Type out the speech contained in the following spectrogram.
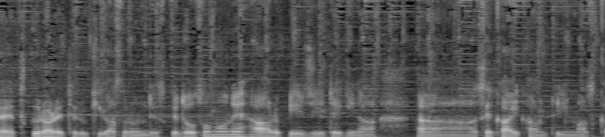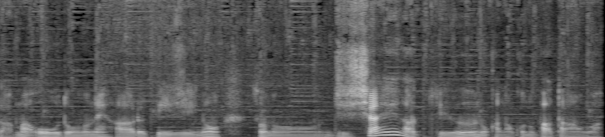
えー、作られてる気がするんですけど、そのね、RPG 的なあ世界観といいますか、まあ王道のね、RPG のその実写映画っていうのかな、このパターンは。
